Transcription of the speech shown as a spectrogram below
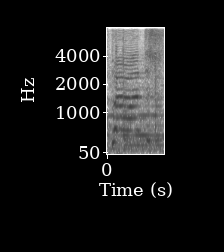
by the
